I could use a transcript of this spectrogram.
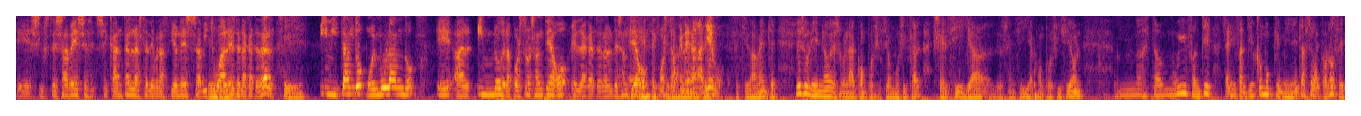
eh, si usted sabe, se, se canta en las celebraciones habituales Sí. de la catedral, Sí. Imitando o emulando eh, al himno del apóstol Santiago en la catedral de Santiago, puesto que él era gallego. Efectivamente. Es un himno, es una composición musical sencilla, de sencilla composición, mm, hasta muy infantil, tan infantil como que Mineta se la conoce,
